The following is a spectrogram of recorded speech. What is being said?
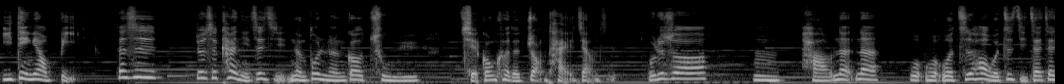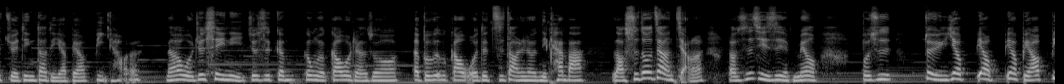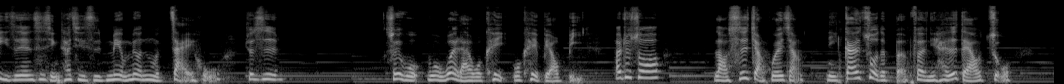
一定要闭，但是就是看你自己能不能够处于写功课的状态这样子。我就说，嗯，好，那那我我我之后我自己再再决定到底要不要闭好了。然后我就心里就是跟跟我的高我讲说，呃，不不高我的指导灵说，你看吧，老师都这样讲了，老师其实也没有不是对于要要要不要闭这件事情，他其实没有没有那么在乎，就是，所以我我未来我可以我可以不要闭。他就说。老师讲归讲，你该做的本分你还是得要做，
